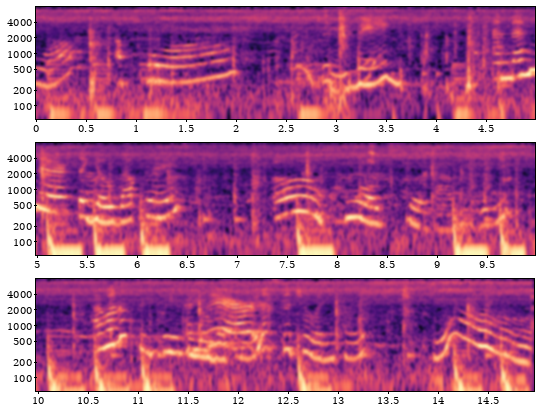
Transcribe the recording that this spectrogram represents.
pool, a pool this big. And then there's the yoga place. Oh, cool. It's so lovely. I want to see please And the yoga there place. is the chilling place. Wow.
